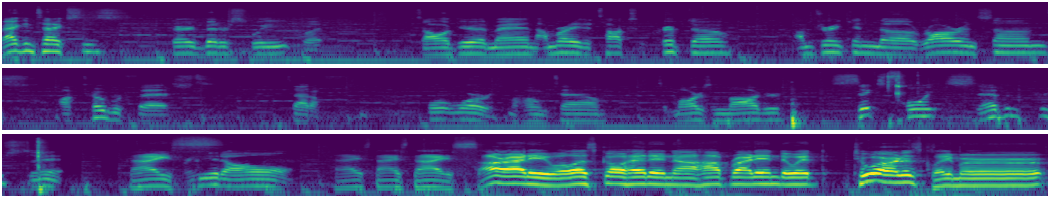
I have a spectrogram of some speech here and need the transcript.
back in Texas. Very bittersweet, but it's all good, man. I'm ready to talk some crypto. I'm drinking the Rahr and Sons Oktoberfest. It's out of Fort Worth, my hometown. It's a Marzen Lager, 6.7%. Nice. Bring it on. Nice, nice, nice. Alrighty, well, let's go ahead and uh, hop right into it. To our disclaimer.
